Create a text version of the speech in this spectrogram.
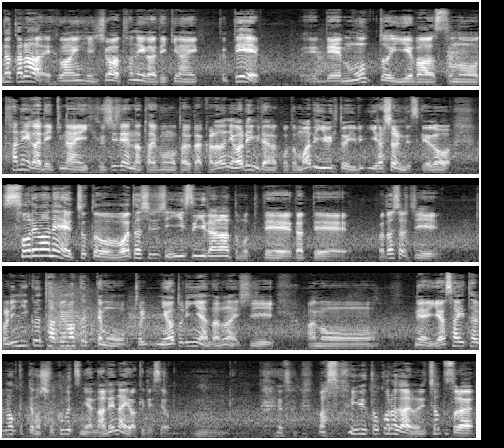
だから F1 品種は種ができなくて、で、もっと言えば、その、種ができない不自然な食べ物を食べたら体に悪いみたいなことまで言う人いるいらっしゃるんですけど、それはね、ちょっと私自身言い過ぎだなと思ってて、だって、私たち、鶏肉食べまくっても、鶏にはならないし、あのー、ね、野菜食べまくっても植物にはなれないわけですよ。うん。まあそういうところがあるので、ちょっとそれは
